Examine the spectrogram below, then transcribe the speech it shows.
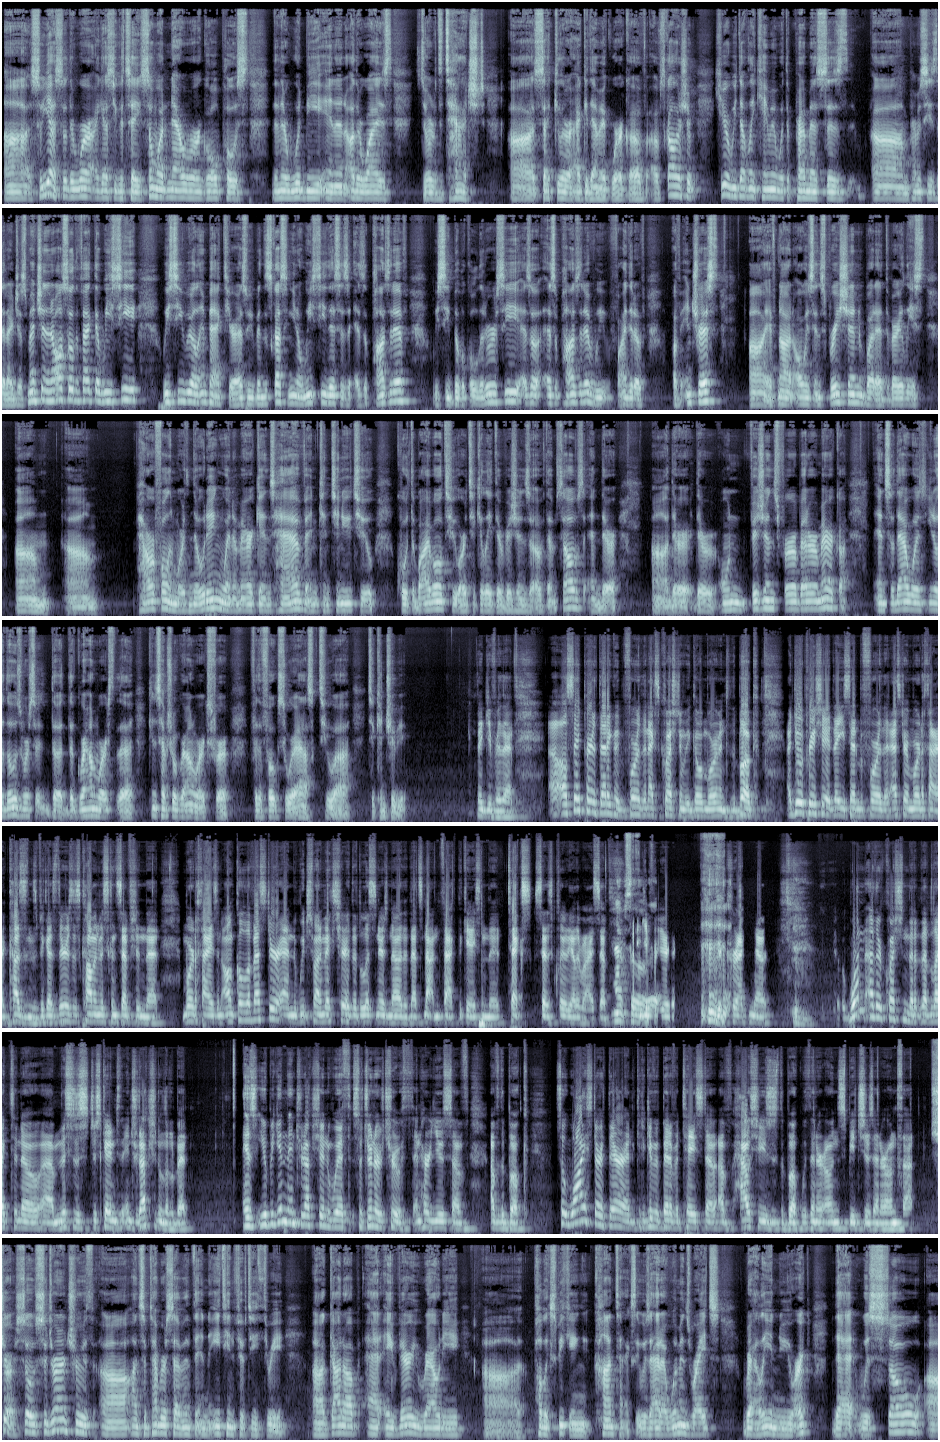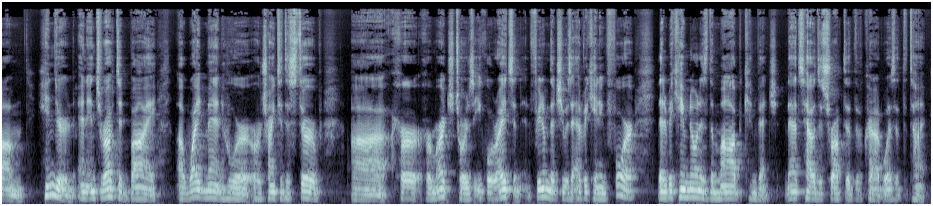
uh, so yeah, so there were, I guess you could say, somewhat narrower goalposts than there would be in an otherwise sort of detached uh, secular academic work of, of scholarship. Here, we definitely came in with the premises um, premises that I just mentioned, and also the fact that we see we see real impact here, as we've been discussing. You know, we see this as, as a positive. We see biblical literacy as a as a positive. We find it of of interest, uh, if not always inspiration, but at the very least. Um, um, powerful and worth noting when Americans have and continue to quote the Bible to articulate their visions of themselves and their uh, their their own visions for a better America. And so that was, you know, those were the the groundworks, the conceptual groundworks for for the folks who were asked to uh, to contribute. Thank you for that. I'll say parenthetically before the next question we go more into the book, I do appreciate that you said before that Esther and Mordecai are cousins because there is this common misconception that Mordecai is an uncle of Esther, and we just want to make sure that the listeners know that that's not in fact the case, and the text says clearly otherwise. So Absolutely. thank you for your, your correct note. One other question that, that I'd like to know, um, this is just getting to the introduction a little bit, is you begin the introduction with Sojourner Truth and her use of, of the book. So why start there, and could you give a bit of a taste of, of how she uses the book within her own speeches and her own thought? Sure. So Sojourner Truth uh, on September 7th in 1853 uh, got up at a very rowdy uh, public speaking context. It was at a women's rights rally in New York that was so um, hindered and interrupted by uh, white men who were, were trying to disturb uh, her her march towards equal rights and, and, freedom that she was advocating for that it became known as the mob convention. That's how disruptive the crowd was at the time,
